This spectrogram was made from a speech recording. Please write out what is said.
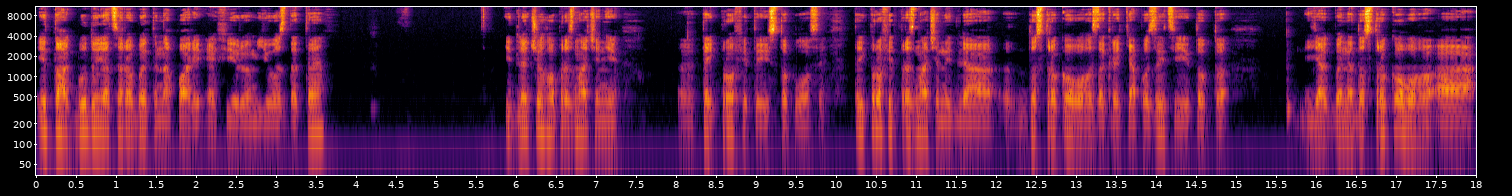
І так, буду я це робити на парі Ethereum USDT. І для чого призначені е, Profit і. Take Profit призначений для дострокового закриття позиції, тобто, якби не дострокового, а,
